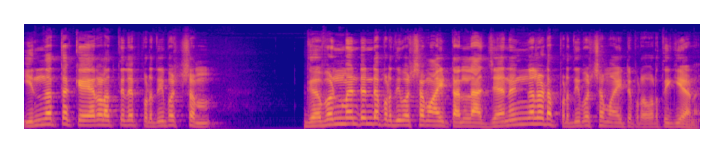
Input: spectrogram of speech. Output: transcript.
ഇന്നത്തെ കേരളത്തിലെ പ്രതിപക്ഷം ഗവൺമെന്റിന്റെ പ്രതിപക്ഷമായിട്ടല്ല ജനങ്ങളുടെ പ്രതിപക്ഷമായിട്ട് പ്രവർത്തിക്കുകയാണ്.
